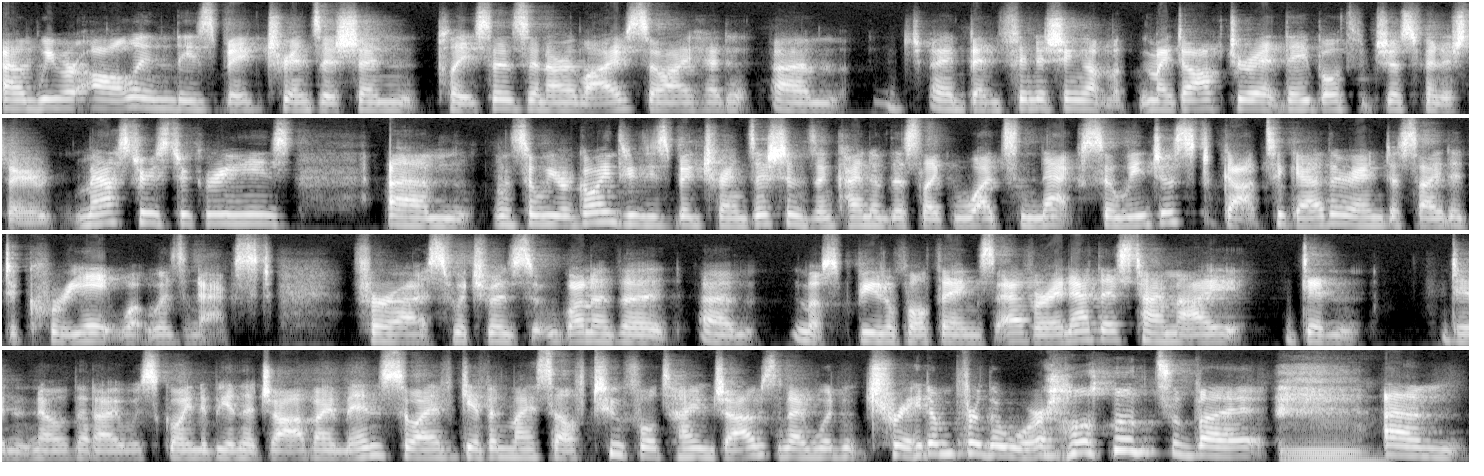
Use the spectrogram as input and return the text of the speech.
Um, we were all in these big transition places in our lives. So I had um, I had been finishing up my doctorate. They both just finished their master's degrees. Um, and so we were going through these big transitions and kind of this like, what's next? So we just got together and decided to create what was next for us, which was one of the um, most beautiful things ever. And at this time, I didn't didn't know that I was going to be in the job I'm in. So I've given myself two full time jobs, and I wouldn't trade them for the world. but mm. um,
